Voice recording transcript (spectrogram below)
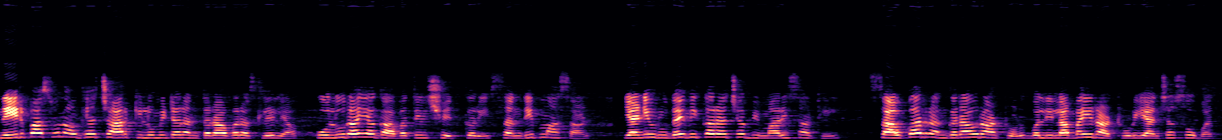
नेरपासून अवघ्या चार किलोमीटर अंतरावर असलेल्या कोलुरा या गावातील शेतकरी संदीप मासाळ यांनी हृदयविकाराच्या बिमारीसाठी सावकार रंगराव राठोड व लीलाबाई राठोड यांच्यासोबत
